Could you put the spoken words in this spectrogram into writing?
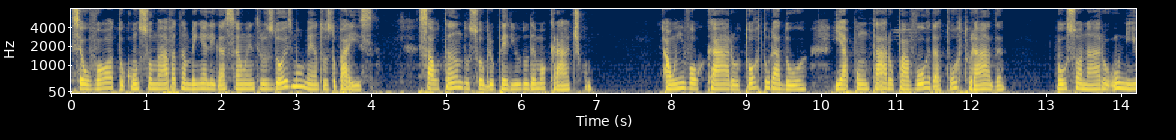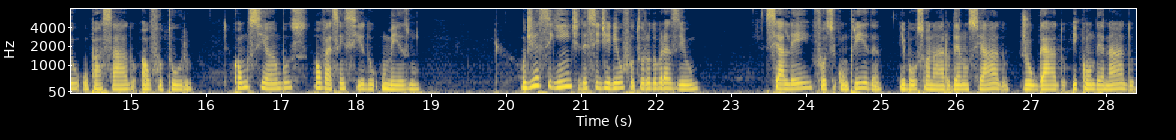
Seu voto consumava também a ligação entre os dois momentos do país, saltando sobre o período democrático, ao invocar o torturador e apontar o pavor da torturada, Bolsonaro uniu o passado ao futuro, como se ambos houvessem sido o mesmo. O dia seguinte decidiria o futuro do Brasil. Se a lei fosse cumprida e Bolsonaro denunciado, julgado e condenado,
